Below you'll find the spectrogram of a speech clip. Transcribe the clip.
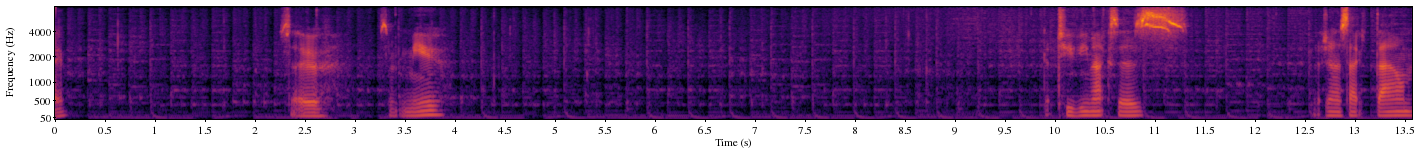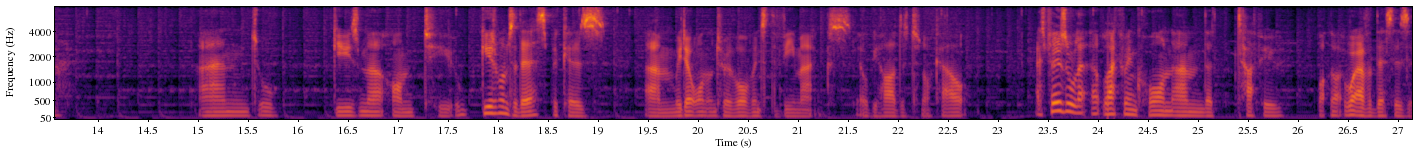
Okay. So, some Mew. Got two Vmaxes. Put Genesect down. And we'll Guzma onto Guzma onto this because um, we don't want them to evolve into the VMAX. It'll be harder to knock out. I suppose we'll let Echoing Horn and the Tapu, whatever this is,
